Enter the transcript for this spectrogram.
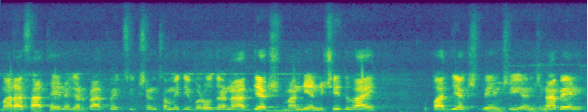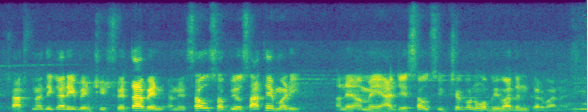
મારા સાથે નગર પ્રાથમિક શિક્ષણ સમિતિ વડોદરાના અધ્યક્ષ માન્ય નિશિતભાઈ, ઉપાધ્યક્ષ બેન અંજનાબેન શાસનાધિકારી બેન શ્રી શ્વેતાબેન અને સૌ સભ્યો સાથે મળી અને અમે આજે સૌ શિક્ષકોનું અભિવાદન કરવાના છીએ.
